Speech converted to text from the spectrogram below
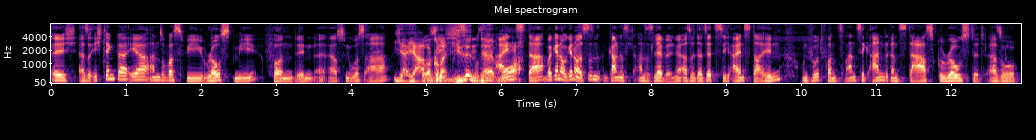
Ich, also ich denke da eher an sowas wie Roast Me von den äh, aus den USA. Ja, ja, aber guck mal, die sind, ne, ein boah. Star, aber genau, genau, es ist ein ganz anderes Level, ne? Also da setzt sich ein Star hin und wird von 20 anderen Stars geroastet, also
